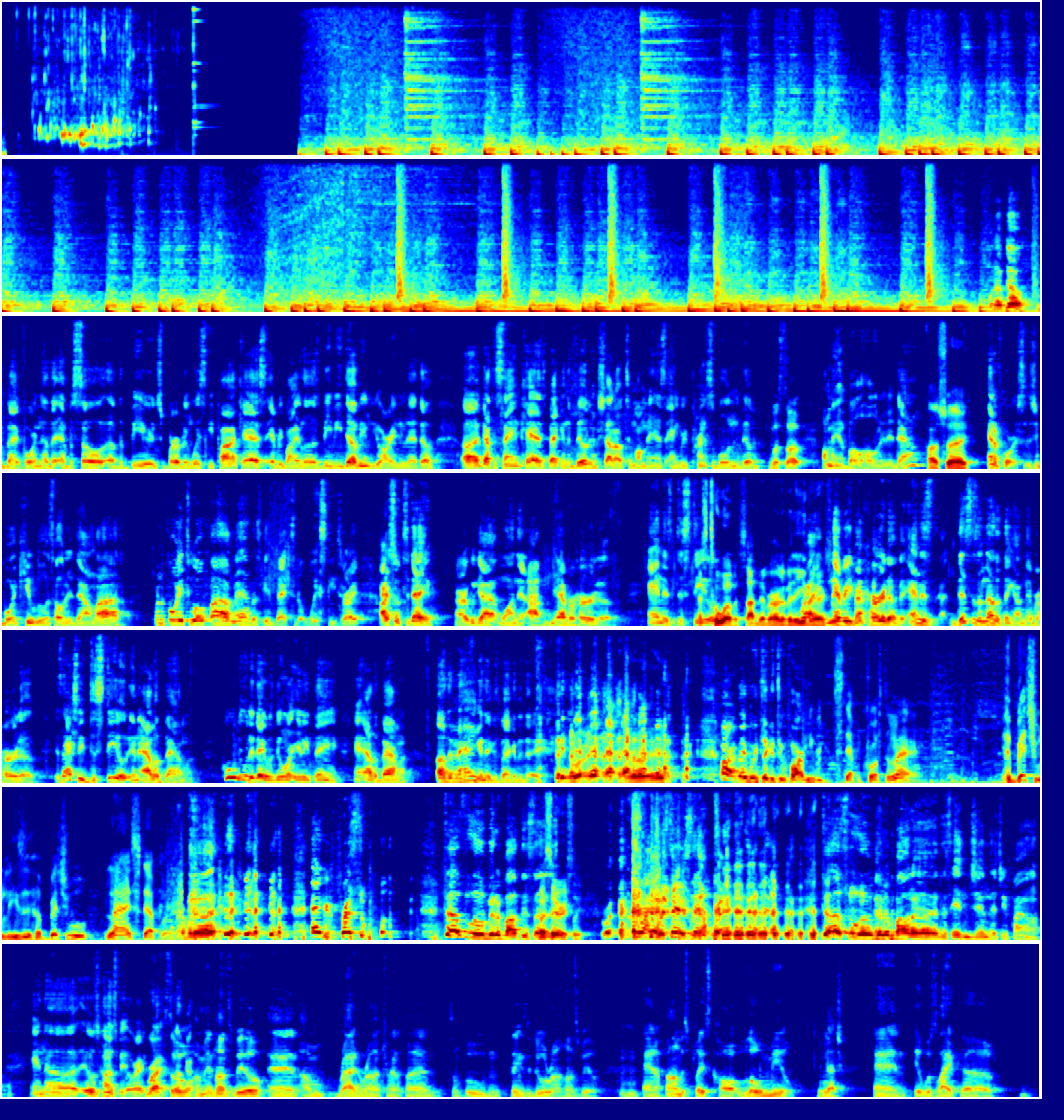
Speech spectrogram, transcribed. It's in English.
Of the Beards Bourbon Whiskey Podcast. Everybody loves BBW. You already knew that, though. Uh, got the same cast back in the building. Shout out to my man's Angry Principal in the building. What's up? My man Bo holding it down. I'll say. And of course, it's your boy Q Lewis holding it down live from the 48205, man. Let's get back to the whiskeys, right? All right, so today, all right, we got one that I've never heard of. And it's distilled. That's two of us. I've never heard of it either. Right, actually. never even heard of it. And this is another thing I've never heard of. It's actually distilled in Alabama. Who knew that they was doing anything in Alabama other than hanging niggas back in the day? Right. All right, maybe we took it too far. he would step across the line. Habitually, he's a habitual line stepper. But uh, Angry Principal, tell us a little bit about this. Uh, but seriously, Right, right, but seriously, though, tell us a little bit about uh, this hidden gem that you found. And uh, it was Huntsville, right? Right. So Okay. I'm in Huntsville and I'm riding around trying to find some food and things to do around Huntsville. Mm-hmm. And I found this place called Lowe Mill. Gotcha. And it was like, uh,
